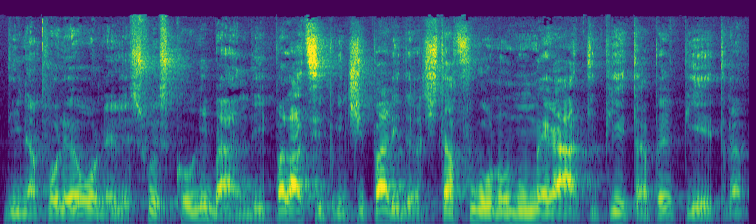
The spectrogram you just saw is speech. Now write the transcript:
di Napoleone e le sue scorribande, i palazzi principali della città furono numerati pietra per pietra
